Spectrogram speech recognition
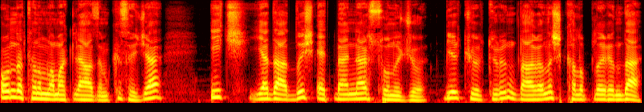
onu da tanımlamak lazım kısaca iç ya da dış etmenler sonucu bir kültürün davranış kalıplarında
